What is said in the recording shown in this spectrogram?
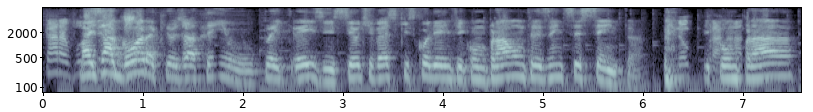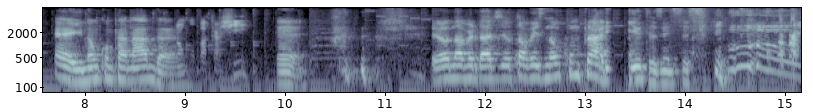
cara, você... mas agora que eu já tenho o Play 3 e se eu tivesse que escolher entre comprar um 360 não e comprar comprar. É, e não comprar nada. nada, um abacaxi? É. Eu, na verdade, eu talvez não compraria o 360. Ui,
